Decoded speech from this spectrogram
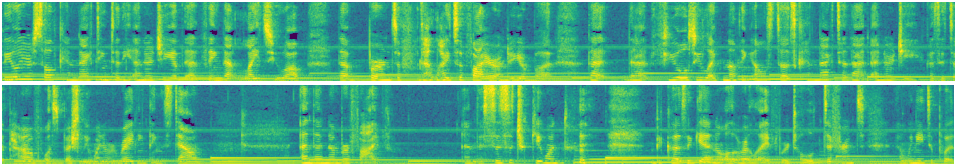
Feel yourself connecting to the energy of that thing that lights you up, that burns a, that lights a fire under your butt, that that fuels you like nothing else does. Connect to that energy because it's a powerful, especially when we're writing things down. And then number five, and this is a tricky one. because again all of our life we're told different and we need to put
